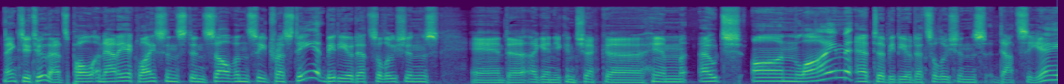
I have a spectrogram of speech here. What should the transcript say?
Thanks, you too. That's Paul Anadiak, licensed insolvency trustee at BDO Debt Solutions. And uh, again, you can check uh, him out online at uh, bdodebtsolutions.ca.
